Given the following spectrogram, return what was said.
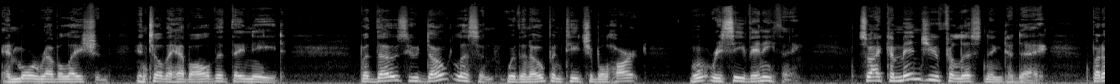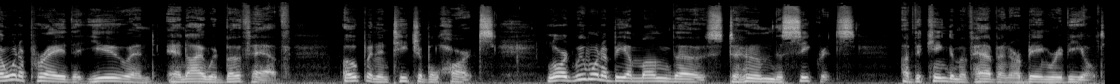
and more revelation until they have all that they need. But those who don't listen with an open, teachable heart won't receive anything. So I commend you for listening today, but I want to pray that you and, and I would both have open and teachable hearts Lord, we want to be among those to whom the secrets of the kingdom of heaven are being revealed.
